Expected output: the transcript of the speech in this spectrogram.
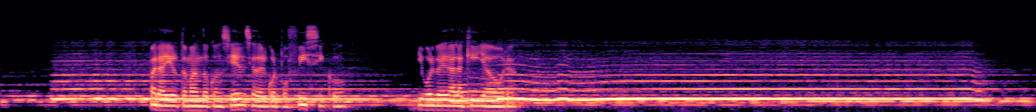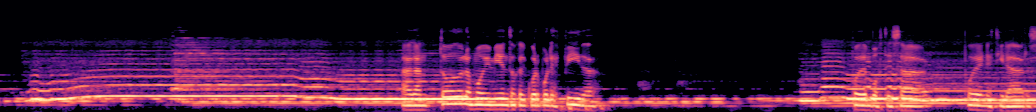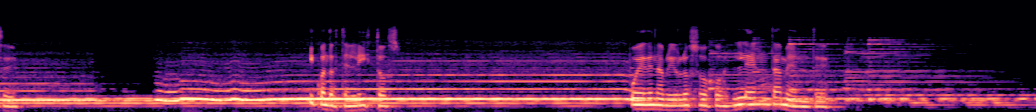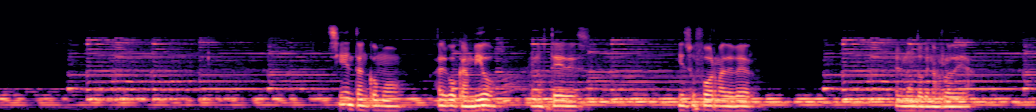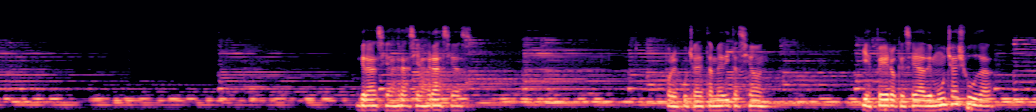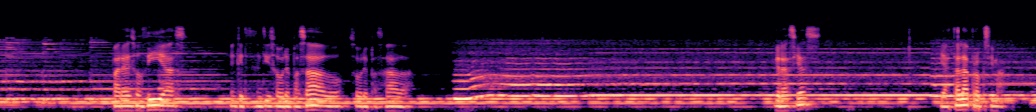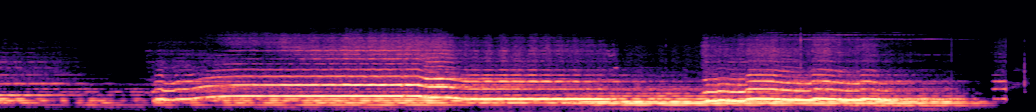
para ir tomando conciencia del cuerpo físico y volver al aquí y ahora. Hagan todos los movimientos que el cuerpo les pida estirarse. Y cuando estén listos, pueden abrir los ojos lentamente. Sientan como algo cambió en ustedes y en su forma de ver Gracias, gracias, gracias por escuchar esta meditación y espero que sea de mucha ayuda para esos días en que te sentís sobrepasado, sobrepasada. Gracias y hasta la próxima.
